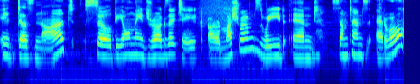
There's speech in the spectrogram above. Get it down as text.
it does not. So, the only drugs I take are mushrooms, weed, and sometimes Adderall.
